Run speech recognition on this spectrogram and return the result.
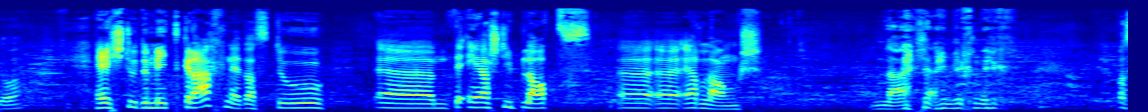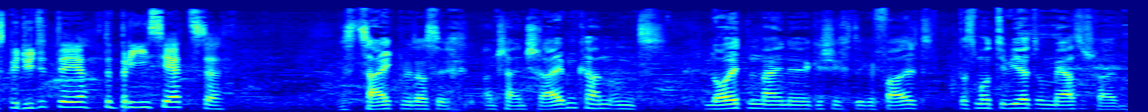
Ja. Hast du damit gerechnet, dass du ähm, den ersten Platz äh, äh erlangst? Nein, eigentlich nicht. Was bedeutet dir der Preis jetzt? Es zeigt mir, dass ich anscheinend schreiben kann und Leuten meine Geschichte gefällt. Das motiviert, um mehr zu schreiben.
